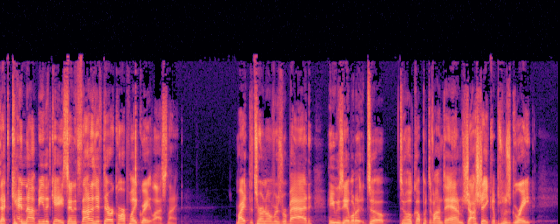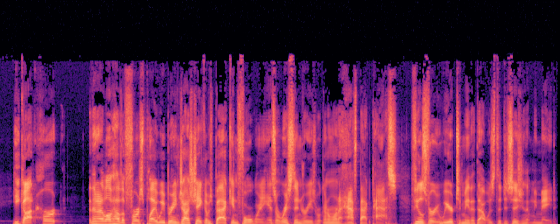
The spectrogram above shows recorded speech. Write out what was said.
That cannot be the case. And it's not as if Derek Carr played great last night. Right? The turnovers were bad. He was able to, to, to hook up with Davante Adams. Josh Jacobs was great. He got hurt. And then I love how the first play we bring Josh Jacobs back in for when he has a wrist injury is we're going to run a halfback pass. Feels very weird to me that that was the decision that we made.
